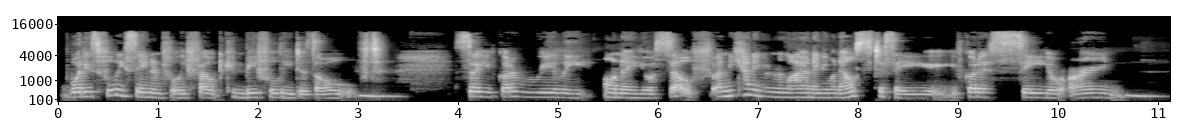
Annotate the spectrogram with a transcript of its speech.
what is fully seen and fully felt can be fully dissolved. So you've got to really honor yourself, and you can't even rely on anyone else to see you. You've got to see your own mm.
